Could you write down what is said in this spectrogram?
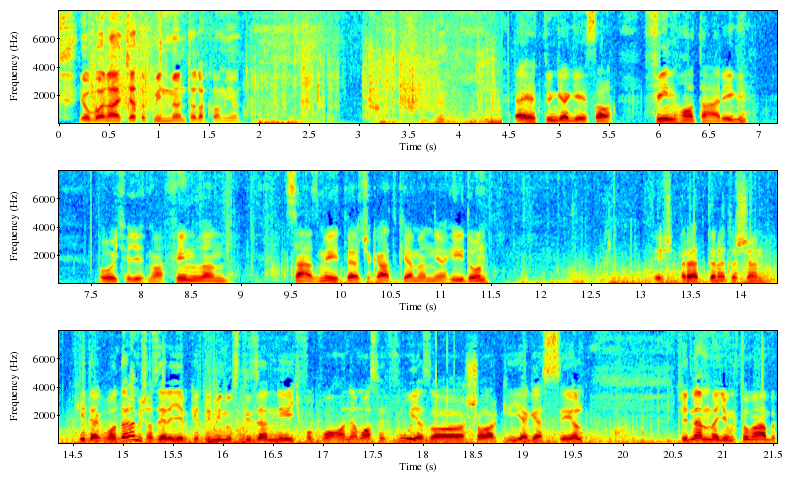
jobban látjátok, mint ment el a kamion. Eljöttünk egész a finn határig, úgyhogy itt már Finland 100 méter, csak át kell menni a hídon. És rettenetesen hideg van, de nem is azért egyébként, hogy mínusz 14 fok van, hanem az, hogy fúj ez a sarki jeges szél, úgyhogy nem megyünk tovább.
